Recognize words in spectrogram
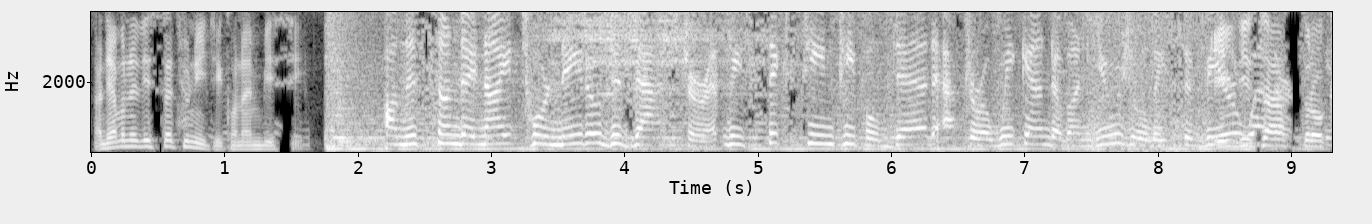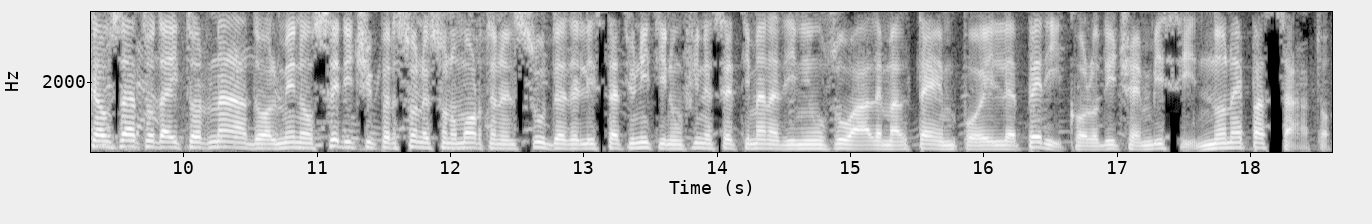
Andiamo negli Stati Uniti con NBC. On this Sunday night, tornado disaster. At least 16 people dead after a weekend of unusually severe Il disastro causato dai tornado, almeno 16 persone sono morte nel sud degli Stati Uniti in un fine settimana di inusuale maltempo e il pericolo, dice NBC, non è passato.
